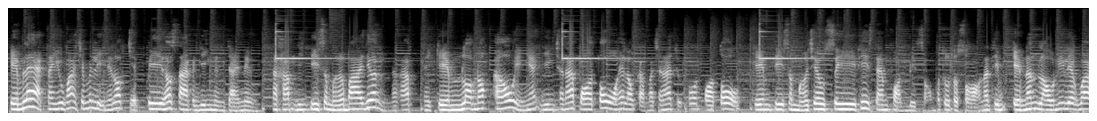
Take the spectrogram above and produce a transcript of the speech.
เกมแรกในยูฟ่าแชมเปี้ยนลีกในรอบ 7 ปีทอสตาก็ยิง 1 จ่าย1นะครับ ยิงตีเสมอบาเยิร์นนะครับ ในเกมรอบน็อกเอาท์อย่างเงี้ยยิงชนะปอร์โตให้เรากลับมาชนะจุดโทษปอร์โต เกมตีเสมอเชลซีที่สแตมฟอร์ดบิด2ประตูต่อ2นะทีมเกมนั้นเรานี่เรียกว่า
